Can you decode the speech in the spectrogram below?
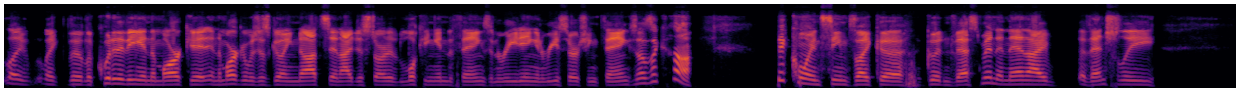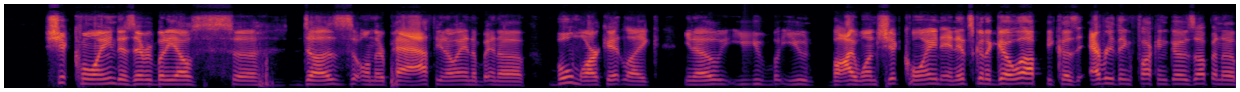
like like the liquidity in the market, and the market was just going nuts, and I just started looking into things and reading and researching things, and I was like, huh, Bitcoin seems like a good investment, and then I eventually shitcoined as everybody else uh, does on their path, you know, in a, in a bull market, like, you know, you you buy one shitcoin and it's going to go up because everything fucking goes up in a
